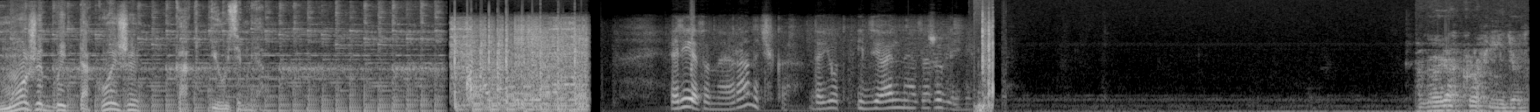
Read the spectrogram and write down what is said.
может быть такой же, как и у землян. Резаная раночка дает идеальное заживление. А говорят, кровь не идет.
